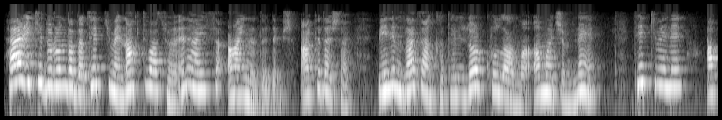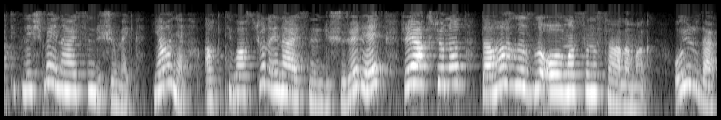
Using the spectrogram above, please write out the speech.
Her iki durumda da tepkimenin aktivasyon enerjisi aynıdır demiş. Arkadaşlar benim zaten katalizör kullanma amacım ne? Tepkimenin aktifleşme enerjisini düşürmek. Yani aktivasyon enerjisini düşürerek reaksiyonun daha hızlı olmasını sağlamak. O yüzden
